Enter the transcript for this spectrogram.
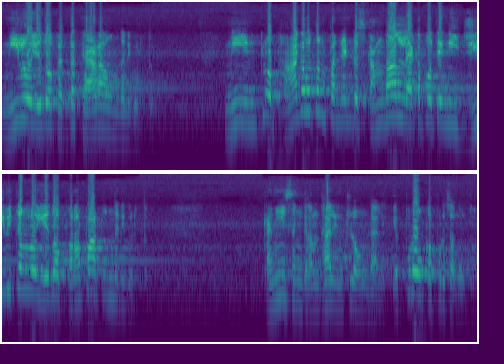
నీలో ఏదో పెద్ద తేడా ఉందని గుర్తు. నీ ఇంట్లో భాగవతం పన్నెండు స్కంధాలు లేకపోతే నీ జీవితంలో ఏదో పొరపాటు ఉందని గుర్తు. కనీసం గ్రంథాలు ఇంట్లో ఉండాలి. ఎప్పుడో ఒకప్పుడు చదువుతావు.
